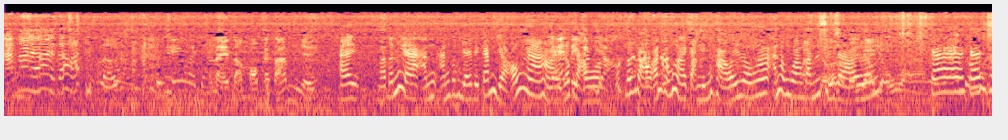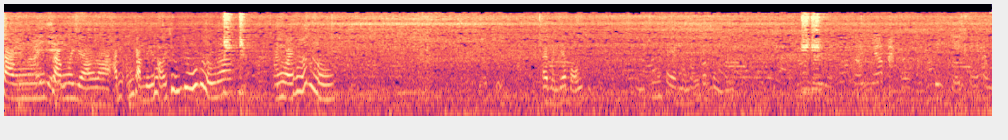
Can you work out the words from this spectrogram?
anh nói đã hết chất lượng. Anh rồi cái này tầm một cái tám gì? Ê, mà tính ra anh anh cũng vậy bị cám dỗ nha hồi lúc đầu lúc đầu anh không hề cầm điện thoại luôn á anh không quan tâm đến sự đời luôn. cái cái xong xong bây giờ là anh anh cầm điện thoại xuống xuống luôn đó anh quay hết luôn. Ê, mình giả bộ xuống xe mình không có tiền. Nhớ mặt đi chạy xe không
